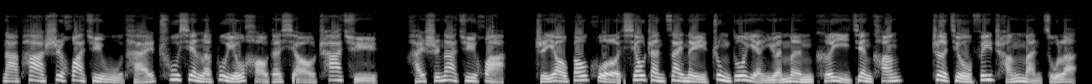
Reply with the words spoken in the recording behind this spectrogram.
哪怕是话剧舞台出现了不友好的小插曲。还是那句话只要包括肖战在内众多演员们可以健康这就非常满足了。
